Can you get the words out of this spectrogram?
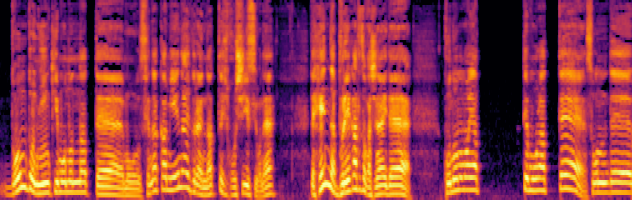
どんどん人気者になって、もう背中見えないぐらいになってほしいですよね。で、変なブレ方とかしないで、このままやってもらって、そんで、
